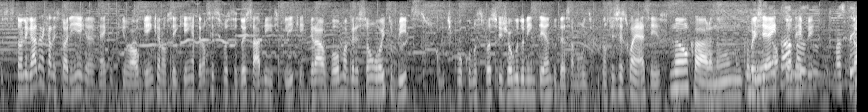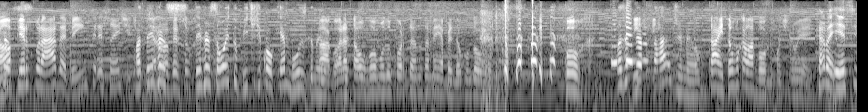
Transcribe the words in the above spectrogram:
vocês estão ligados naquela historinha que, né, que, que alguém que eu não sei quem, até não sei se vocês dois sabem, expliquem, gravou uma versão 8 bits, como, tipo, como se fosse jogo do Nintendo dessa música. Não sei se vocês conhecem isso. Não, cara, não, nunca Pois vi. é, Tá, então de mas, repente. mas tem, Dá uma vers- percurada, é bem interessante. mas tem, Fizeram uma vers- versão. tem versão 8-bit de qualquer música no Ah, YouTube. agora tá o Rômulo cortando também, aprendeu com o Douglas. Porra. Mas é Enfim. verdade, meu. Tá, então vou calar a boca, continue aí. Cara, esse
